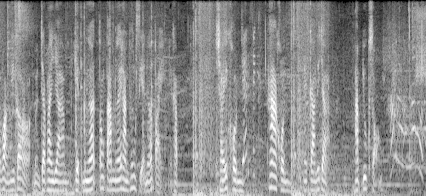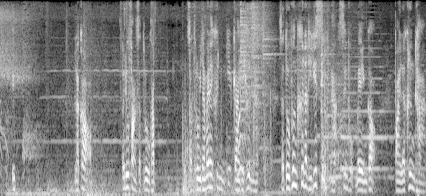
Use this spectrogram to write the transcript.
ระหว่างนี้ก็เหมือนจะพยายามเก็บเนื้อ ต้องตามเนื้อให้ทันเพิ่งเสียเนื้อไปนะครับ ใช้คน 5 คนในการที่จะอัพยุค2อึ๊บแล้วก็ไปดูฝั่งศัตรูครับ ศัตรูยังไม่ได้ขึ้นกำลังจะขึ้นนะฮะ ศัตรูเพิ่งขึ้นนาทีที่4นะฮะซึ่งผมเองก็ไปแล้วครึ่งทาง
